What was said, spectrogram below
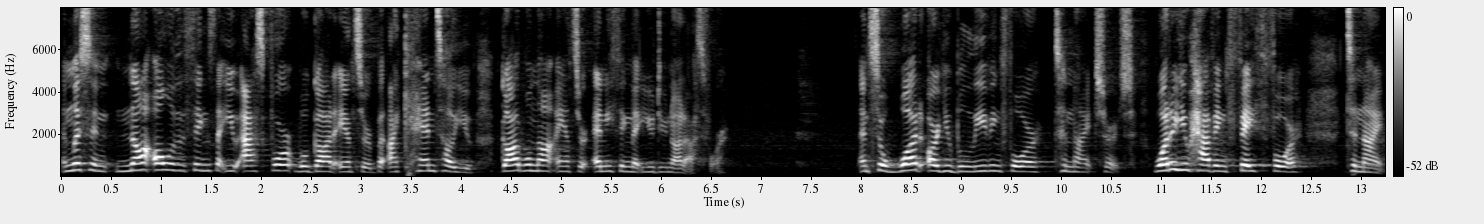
And listen, not all of the things that you ask for will God answer, but I can tell you, God will not answer anything that you do not ask for. And so, what are you believing for tonight, church? What are you having faith for tonight?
